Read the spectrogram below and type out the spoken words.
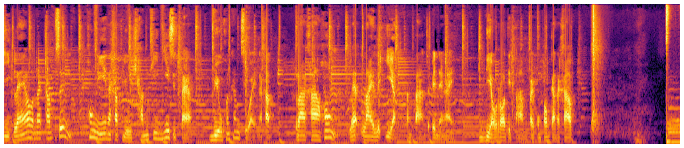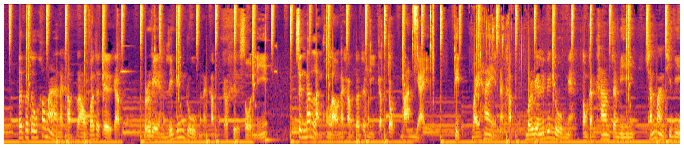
อีกแล้วนะครับ ซึ่งห้องนี้นะครับอยู่ชั้นที่ 28 วิวค่อนข้างสวยนะครับ ราคาห้องและรายละเอียดต่างๆ จะเป็นยังไง เดี๋ยวรอติดตามไปพร้อมๆกันนะครับ เปิดประตูเข้ามานะครับ เราก็จะเจอกับบริเวณ living room นะครับ ก็คือโซนนี้ ซึ่งด้านหลังของเรานะครับ ก็จะมีกระจกบานใหญ่ติดไว้ให้นะครับ บริเวณ living room เนี่ยตรงกันข้ามจะมี ชั้นวางทีวี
